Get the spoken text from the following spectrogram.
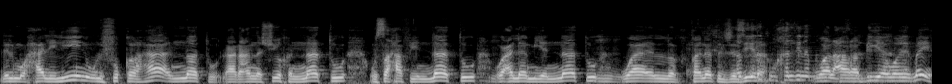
للمحللين والفقهاء الناتو. الآن عندنا شيوخ الناتو وصحفي الناتو واعلامي الناتو والقناة الجزيرة والعربية وغير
